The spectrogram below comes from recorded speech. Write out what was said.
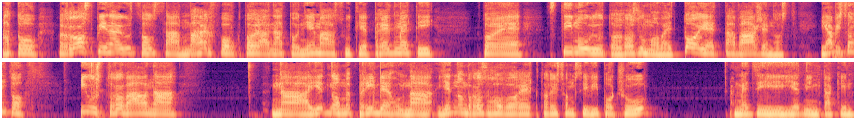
A tou rozpínajúcou sa marfou, ktorá na to nemá, sú tie predmety, ktoré stimulujú to rozumové. To je tá váženosť. Ja by som to ilustroval na na jednom príbehu, na jednom rozhovore, ktorý som si vypočul medzi jedným takým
